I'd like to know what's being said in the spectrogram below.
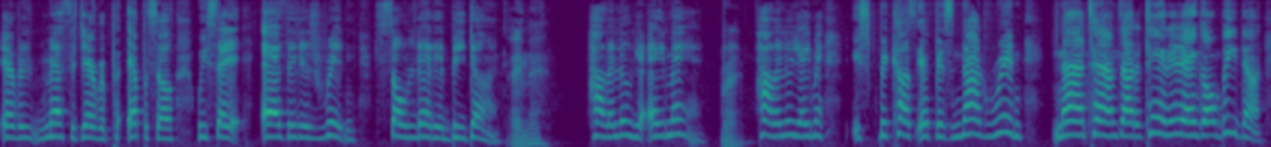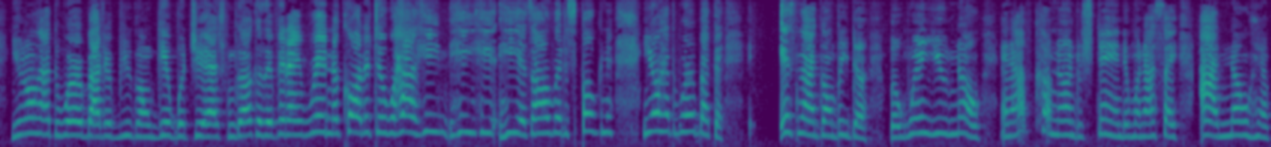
every message, every episode, we say, "As it is written, so let it be done." Amen. Hallelujah. Amen. Right. Hallelujah. Amen. It's because if it's not written, nine times out of ten, it ain't going to be done. You don't have to worry about if you're going to get what you ask from God because if it ain't written according to how he, he, he, he has already spoken it, you don't have to worry about that. It's not going to be done. But when you know, and I've come to understand that when I say, I know him,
